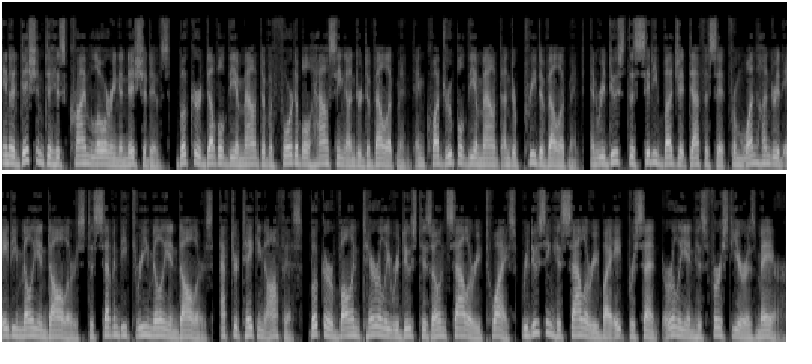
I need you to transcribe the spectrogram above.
In addition to his crime-lowering initiatives, Booker doubled the amount of affordable housing under development and quadrupled the amount under pre-development, and reduced the city budget deficit from $180 million to $73 million. After taking office, Booker voluntarily reduced his own salary twice, reducing his salary by 8% early in his first year as mayor.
